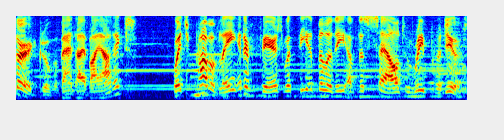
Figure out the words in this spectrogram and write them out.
third group of antibiotics which probably interferes with the ability of the cell to reproduce.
